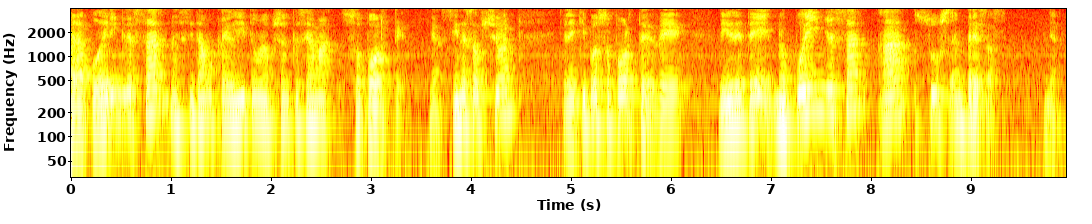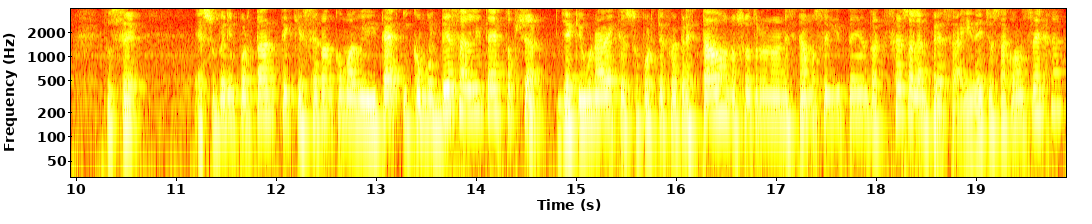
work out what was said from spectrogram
para poder ingresar necesitamos que habilite una opción que se llama soporte. Sin esa opción, el equipo de soporte de LibreTE no puede ingresar a sus empresas. Entonces, es súper importante que sepan cómo habilitar y cómo deshabilitar esta opción, ya que una vez que el soporte fue prestado, nosotros no necesitamos seguir teniendo acceso a la empresa y de hecho se aconseja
